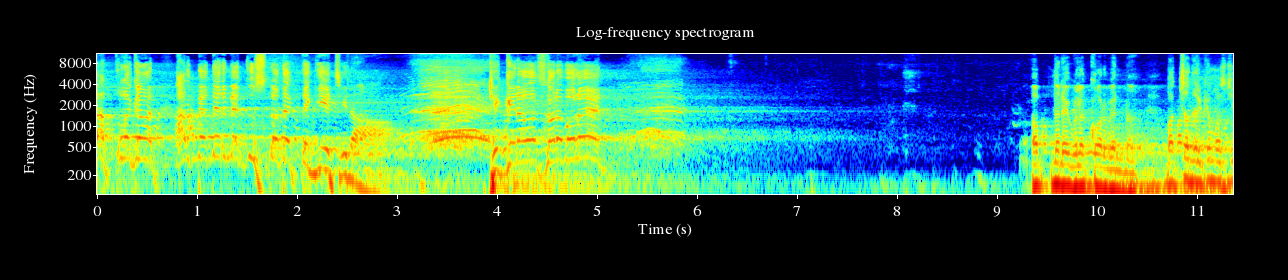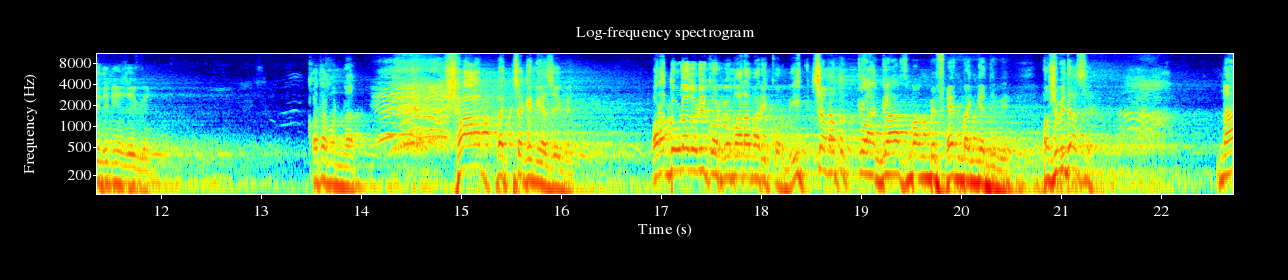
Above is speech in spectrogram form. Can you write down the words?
যাত্রা গান আর বেদের দুষ্ট দেখতে গিয়েছিলাম। ঠিক কিনা করে বলেন? আপনারা এগুলো করবেন না। বাচ্চাদেরকে মসজিদে নিয়ে যাবেন কথা কন না। সব বাচ্চাকে নিয়ে যাবেন ওরা দৌড়াদৌড়ি করবে, মারামারি করবে। ইচ্ছা মতো গ্লাস ভাঙবে, ফ্যান ভাঙিয়ে দিবে। অসুবিধা আছে? না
